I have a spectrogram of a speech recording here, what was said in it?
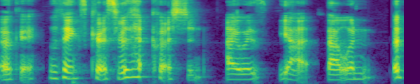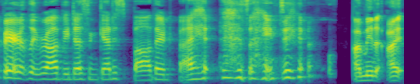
Okay. Well, thanks, Chris, for that question. I was, yeah, that one. Apparently, Robbie doesn't get as bothered by it as I do. I mean, I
